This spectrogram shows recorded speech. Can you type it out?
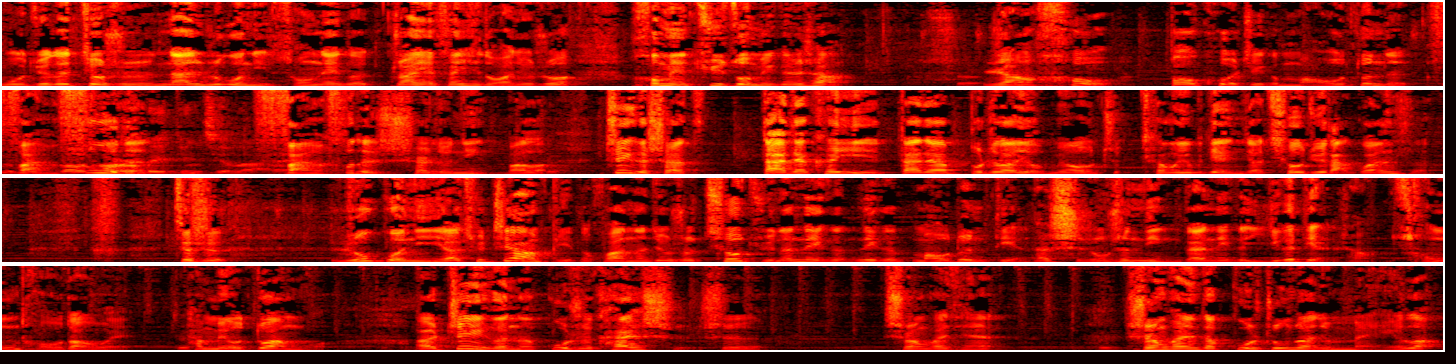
我觉得就是那如果你从那个专业分析的话，就是说后面剧作没跟上，然后包括这个矛盾的反复的反复的事儿就拧巴了。这个事儿大家可以，大家不知道有没有看过一部电影叫《秋菊打官司》，就是如果你要去这样比的话呢，就是说秋菊的那个那个矛盾点，它始终是拧在那个一个点上，从头到尾它没有断过。而这个呢，故事开始是十万块钱，十万块钱到故事中段就没了。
